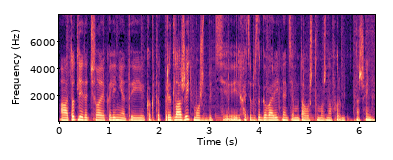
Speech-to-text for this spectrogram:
а тот ли этот человек или нет, и как-то предложить, может быть, или хотя бы заговорить на тему того, что можно оформить отношения.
